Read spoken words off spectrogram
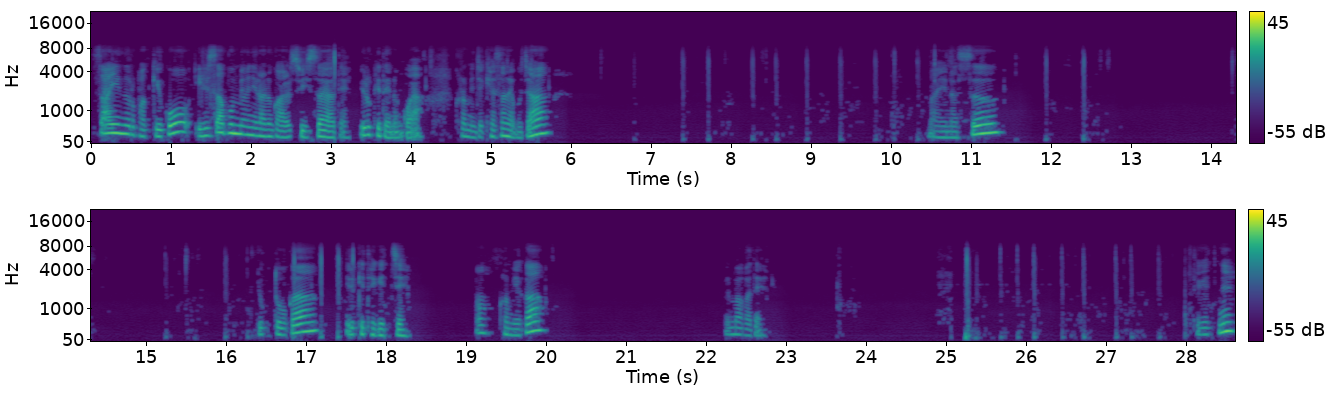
사인으로 바뀌고 1사분면이라는 거 알 수 있어야 돼 이렇게 되는 거야 그럼 이제 계산해보자 마이너스 6도가 이렇게 되겠지. 어, 그럼 얘가 얼마가 돼? 되겠네?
